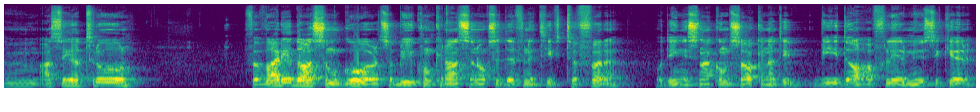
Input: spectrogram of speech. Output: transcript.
Mm, alltså jag tror... För varje dag som går så blir konkurrensen också definitivt tuffare. Och det är ingen snack om saken att vi idag har fler musiker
